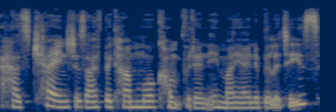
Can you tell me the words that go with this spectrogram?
has changed as I've become more confident in my own abilities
